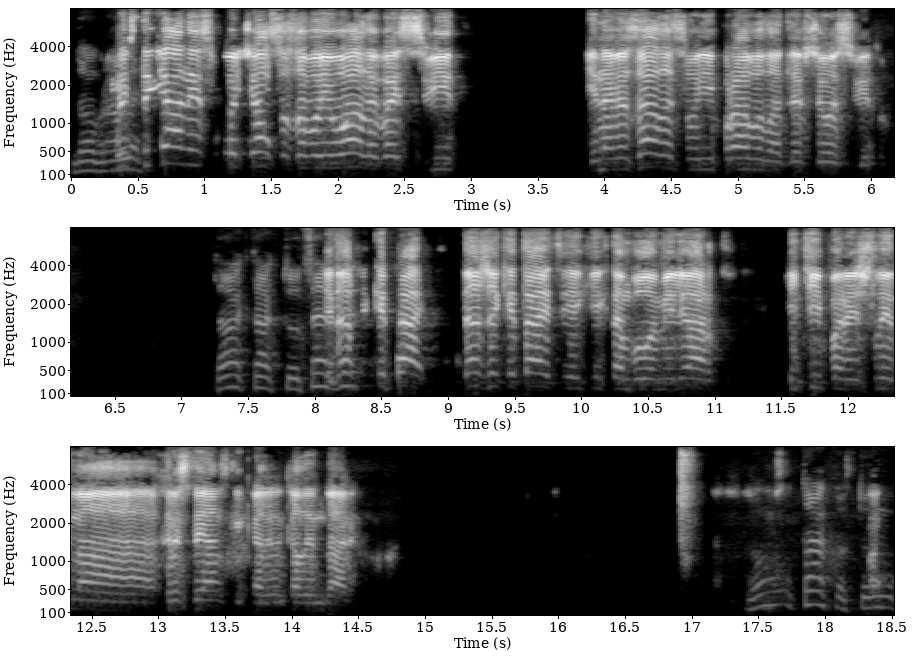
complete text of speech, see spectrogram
добре. Але Християни свого часу завоювали весь світ і нав'язали свої правила для всього світу. так, так, то це І навіть Китай, навіть китайці, яких там було мільярд, і ті перейшли на християнський календар. ну так, от, тому,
